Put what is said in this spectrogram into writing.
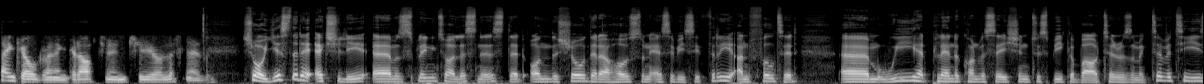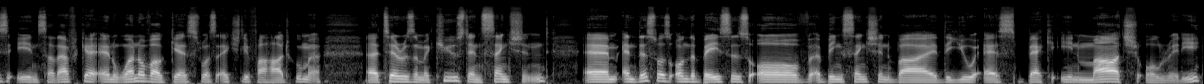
Thank you, Aldrin, and good afternoon to your listeners. Sure. Yesterday, actually, um, I was explaining to our listeners that on the show that I host on SABC3 Unfiltered, um, we had planned a conversation to speak about terrorism activities in South Africa, and one of our guests was actually Farhad Hoomer, uh, terrorism accused and sanctioned. Um, and this was on the basis of uh, being sanctioned by the US back in March already.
